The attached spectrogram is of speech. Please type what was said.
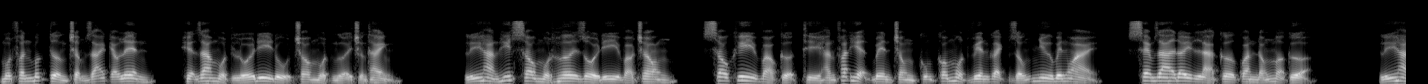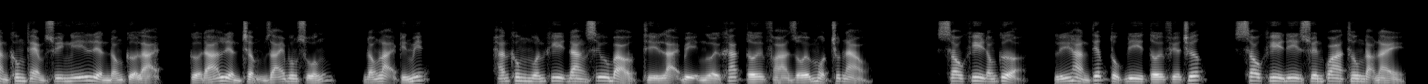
Một phần bức tường chậm rãi kéo lên, hiện ra một lối đi đủ cho một người trưởng thành. Lý Hàn hít sau một hơi rồi đi vào trong, sau khi vào cửa thì hắn phát hiện bên trong cũng có một viên gạch giống như bên ngoài, xem ra đây là cơ quan đóng mở cửa. Lý Hàn không thèm suy nghĩ liền đóng cửa lại, cửa đá liền chậm rãi buông xuống, đóng lại kín mít. Hắn không muốn khi đang siêu bảo thì lại bị người khác tới phá rối một chút nào. Sau khi đóng cửa, Lý Hàn tiếp tục đi tới phía trước, sau khi đi xuyên qua thông đạo này,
